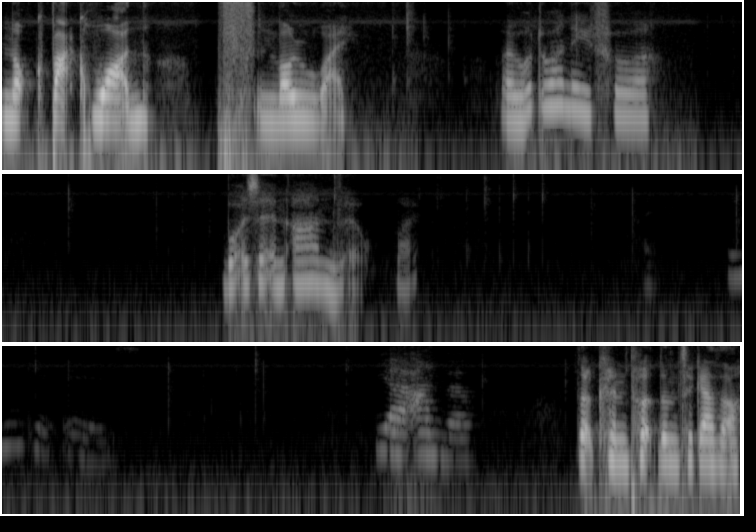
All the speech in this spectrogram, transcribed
Knock back one. Pff, no way. Wait, what do I need for a... What is it, an anvil? Like, I think it is. Yeah, anvil. that can put them together.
